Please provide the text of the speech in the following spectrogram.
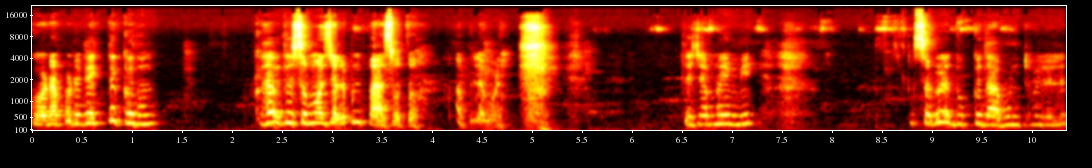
कोणापुढे व्यक्त करून काय होतं समोरच्याला पण पास होतो आपल्यामुळे. त्याच्यामुळे मी सगळं दुःख दाबून ठेवलेलं.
